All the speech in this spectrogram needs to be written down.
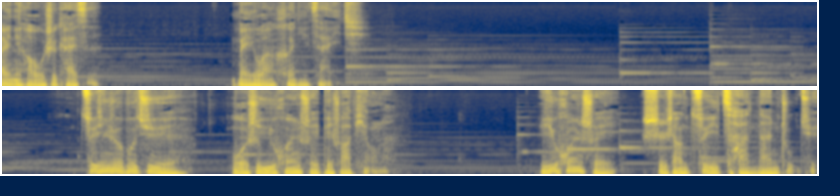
嗨，你好，我是凯子。每晚和你在一起。最近热播剧《我是余欢水》被刷屏了。余欢水史上最惨男主角，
